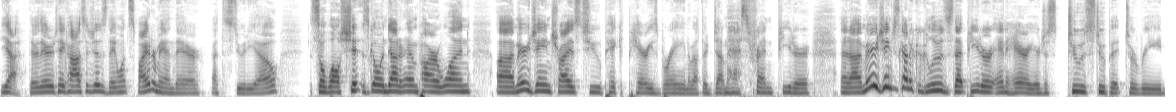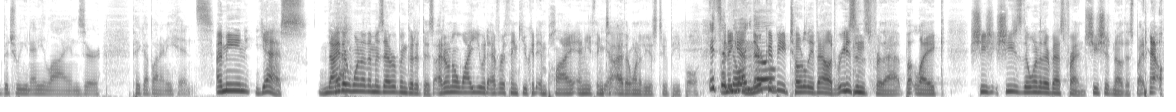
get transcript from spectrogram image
Yeah, they're there to take hostages. They want Spider Man there at the studio. So while shit is going down in Empire One, uh, Mary Jane tries to pick Harry's brain about their dumbass friend Peter. And uh, Mary Jane just kind of concludes that Peter and Harry are just too stupid to read between any lines or pick up on any hints. I mean, yes. Neither Yeah. one of them has ever been good at this. I don't know why you would ever think you could imply anything to either one of these two people. It's and again, there though. could be totally valid reasons for that, but like she she's the one of their best friends. She should know this by now.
